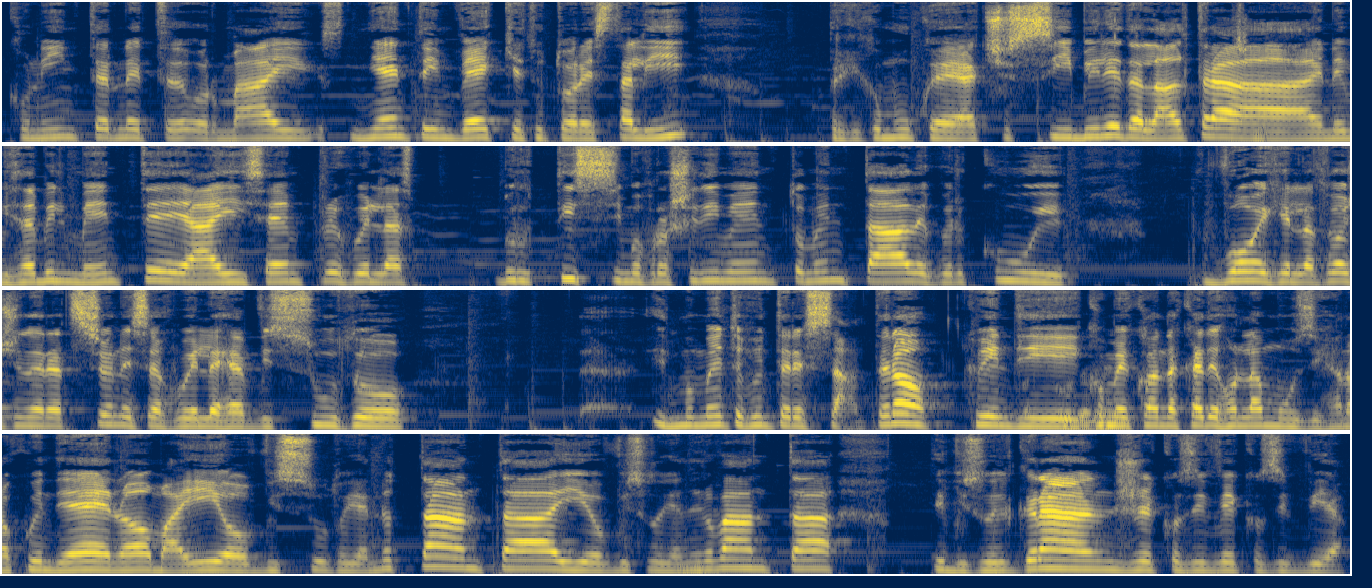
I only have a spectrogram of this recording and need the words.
con internet ormai niente invecchia e tutto resta lì perché comunque è accessibile, dall'altra sì. inevitabilmente hai sempre quel bruttissimo procedimento mentale per cui vuoi che la tua generazione sia quella che ha vissuto il momento più interessante, no? Quindi come quando accade con la musica, no? Quindi eh no, ma io ho vissuto gli anni 80, io ho vissuto gli anni 90, ho vissuto il grunge e così via e così via.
